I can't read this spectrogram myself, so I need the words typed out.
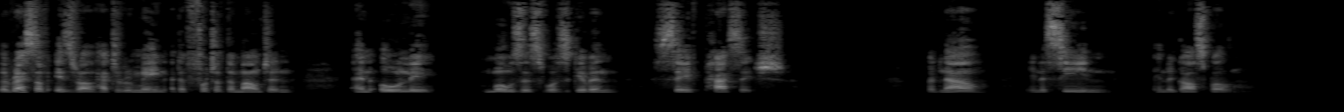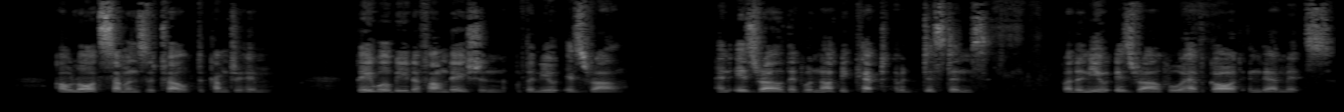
the rest of Israel had to remain at the foot of the mountain, and only Moses was given safe passage. But now, in the scene in the gospel, our Lord summons the twelve to come to him. They will be the foundation of the new Israel, an Israel that will not be kept at a distance, but a new Israel who will have God in their midst.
